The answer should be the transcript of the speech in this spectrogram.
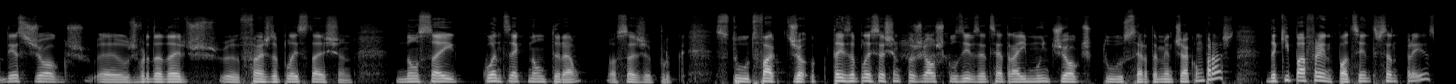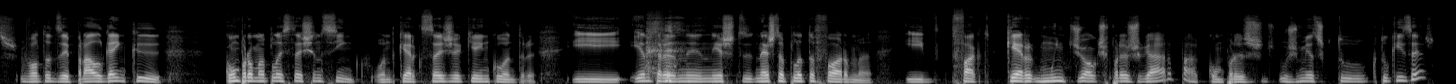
desses jogos, eh, os verdadeiros eh, fãs da PlayStation, não sei quantos é que não terão. Ou seja, porque se tu de facto tens a PlayStation para jogar os exclusivos, etc., há aí muitos jogos que tu certamente já compraste. Daqui para a frente pode ser interessante para esses. Volto a dizer, para alguém que compra uma PlayStation 5, onde quer que seja que a encontre, e entra ne- neste, nesta plataforma e de facto quer muitos jogos para jogar, pá, compras os meses que tu, que tu quiseres.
